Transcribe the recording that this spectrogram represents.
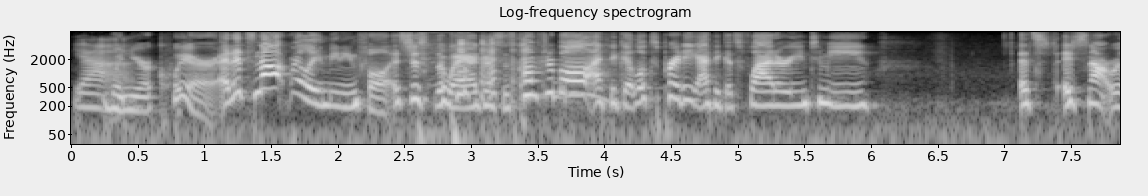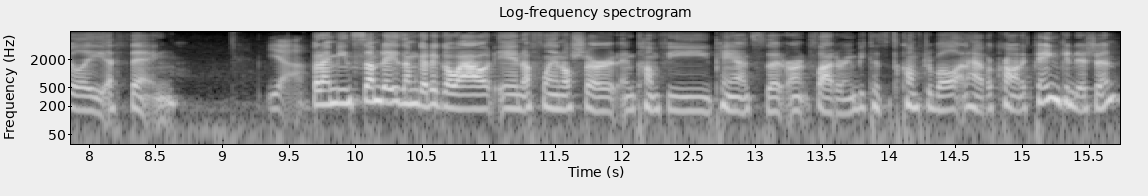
Yeah. when you're queer. And it's not really meaningful. It's just the way I dress is comfortable. I think it looks pretty. I think it's flattering to me. It's it's not really a thing. Yeah. But I mean, some days I'm gonna go out in a flannel shirt and comfy pants that aren't flattering because it's comfortable and I have a chronic pain condition.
